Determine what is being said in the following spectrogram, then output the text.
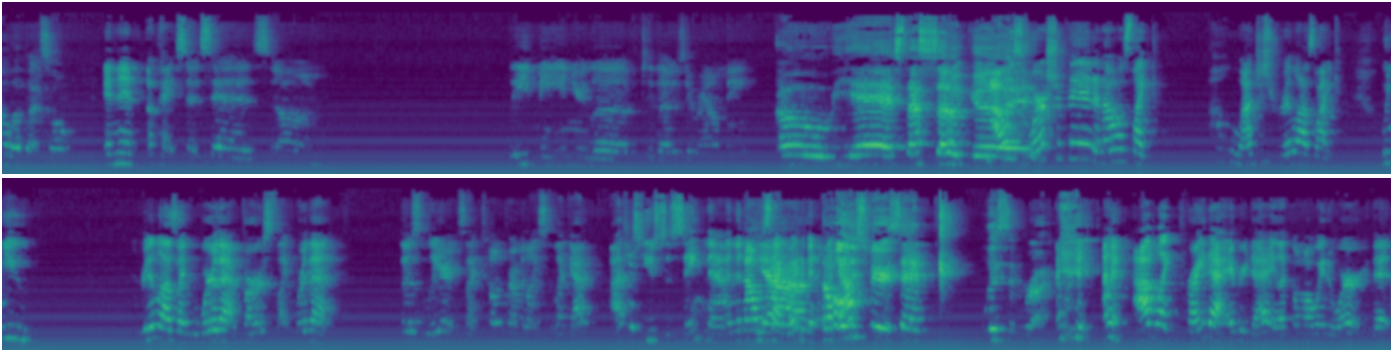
I love that song. and then okay, so it says, um, "Lead me in your love to those around me." Oh yes, that's so good. I was worshiping, and I was like, "Oh, I just realized like when you realize like where that verse, like where that." Those lyrics like come from, and like, like I, I just used to sing that, and then I was like, wait a minute, The like, Holy I- Spirit said, "Listen, right." I, I like pray that every day, like on my way to work, that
